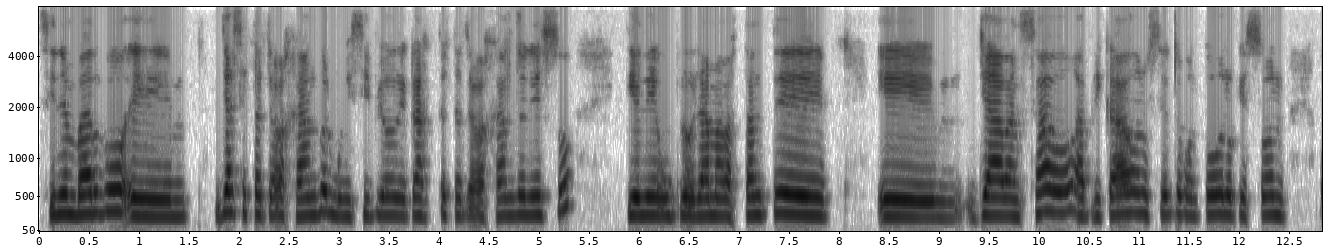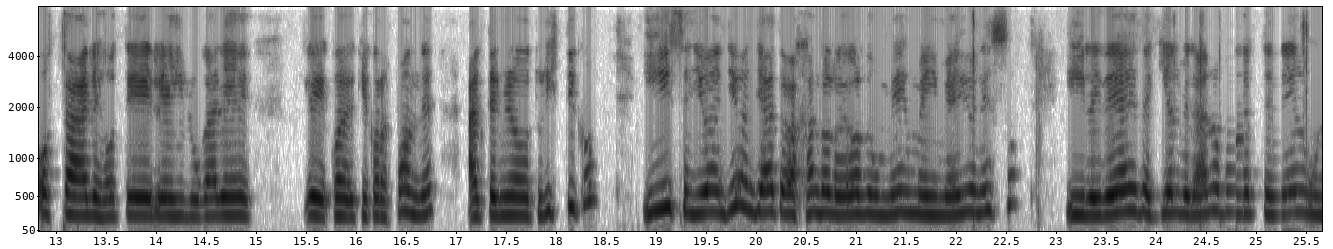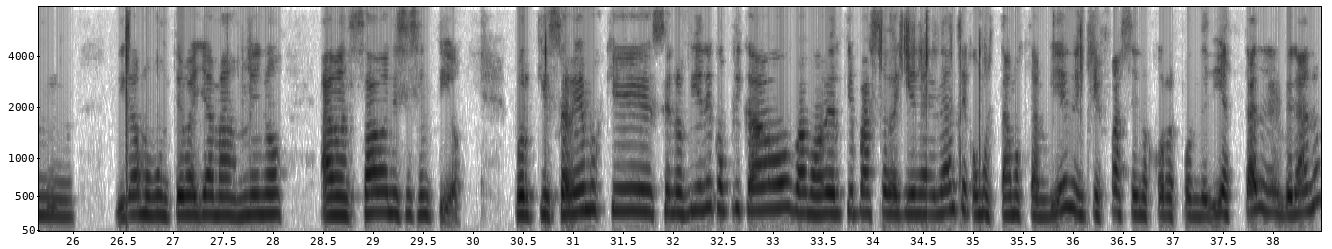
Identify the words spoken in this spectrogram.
Sin embargo, eh, ya se está trabajando, el municipio de Castro está trabajando en eso, tiene un programa bastante eh, ya avanzado, aplicado, ¿no es cierto?, con todo lo que son hostales, hoteles y lugares que corresponden al término turístico y se llevan, llevan ya trabajando alrededor de un mes, un mes y medio en eso y la idea es de aquí al verano poder tener un, digamos, un tema ya más o menos avanzado en ese sentido. Porque sabemos que se nos viene complicado, vamos a ver qué pasa de aquí en adelante, cómo estamos también, en qué fase nos correspondería estar en el verano.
